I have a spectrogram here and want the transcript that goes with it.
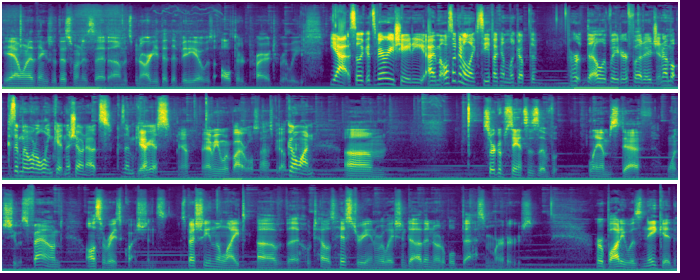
Yeah, one of the things with this one is that um, it's been argued that the video was altered prior to release. Yeah, so like it's very shady. I'm also gonna like see if I can look up the her, the elevator footage, and I'm because I'm gonna want to link it in the show notes because I'm Yeah. curious. Yeah. I mean, it went viral, so it has to be out Go there. on. Um, circumstances of Lam's death, once she was found, also raised questions, especially in the light of the hotel's history in relation to other notable deaths and murders. Her body was naked,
